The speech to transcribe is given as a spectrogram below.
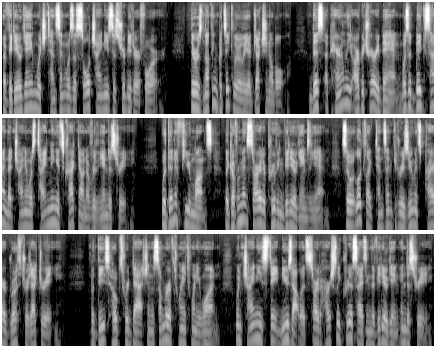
a video game which Tencent was the sole Chinese distributor for. There was nothing particularly objectionable. This apparently arbitrary ban was a big sign that China was tightening its crackdown over the industry. Within a few months, the government started approving video games again, so it looked like Tencent could resume its prior growth trajectory. But these hopes were dashed in the summer of 2021 when Chinese state news outlets started harshly criticizing the video game industry,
